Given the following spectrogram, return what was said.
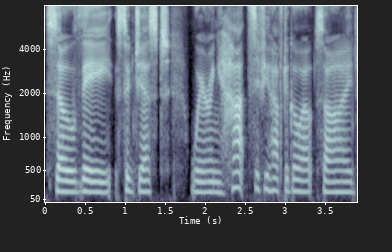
So they suggest wearing hats if you have to go outside.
